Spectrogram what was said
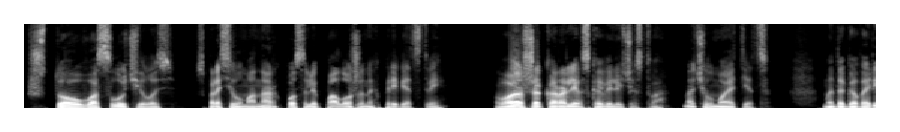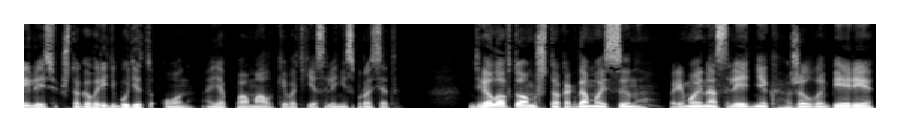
«Что у вас случилось?» — спросил монарх после положенных приветствий. «Ваше королевское величество», — начал мой отец. Мы договорились, что говорить будет он, а я помалкивать, если не спросят. «Дело в том, что когда мой сын, прямой наследник, жил в империи,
